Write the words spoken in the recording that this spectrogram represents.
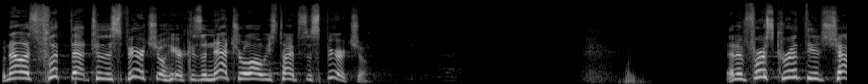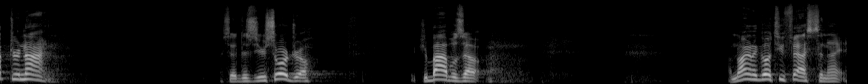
But now let's flip that to the spiritual here because the natural always types the spiritual. And in 1 Corinthians chapter 9, I said, This is your sword drill. Get your Bibles out. I'm not going to go too fast tonight.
